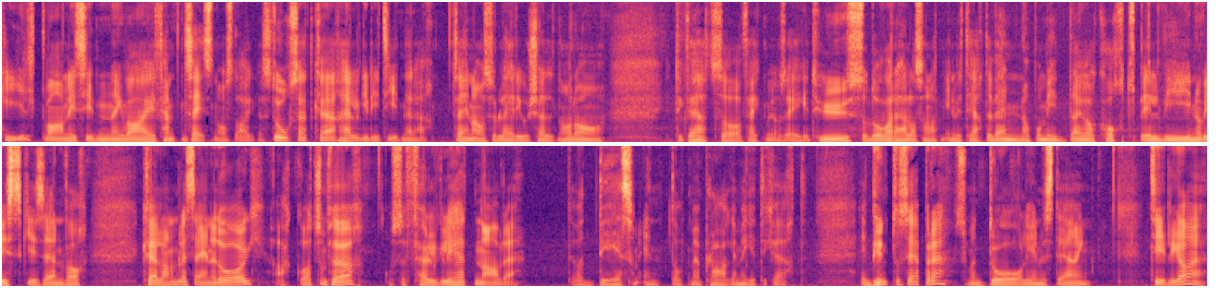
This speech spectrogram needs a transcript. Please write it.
helt vanlig siden jeg var i 15-16-årsdag. Stort sett hver helg i de tidene der. Seinere så ble det jo sjeldnere, da. Etter hvert så fikk vi oss eget hus, og da var det heller sånn at vi inviterte venner på middager, kortspill, vin og whisky istedenfor. Kveldene ble sene da òg, akkurat som før, og selvfølgeligheten av det, det var det som endte opp med å plage meg etter hvert. Jeg begynte å se på det som en dårlig investering. Tidligere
